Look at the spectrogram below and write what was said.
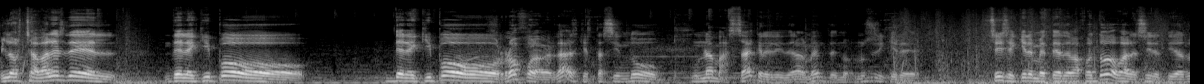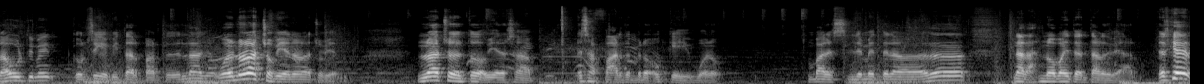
Los chavales del, del equipo del equipo rojo, la verdad Es que está siendo una masacre, literalmente. No, sé si quiere... Sí, se quiere meter debajo de todo Vale, sí, le tiras la ultimate Consigue evitar parte del daño. Bueno, no lo ha hecho bien, no lo ha hecho bien. No lo ha hecho del todo bien esa, esa parte Pero ok, bueno. Vale, si le mete la... Nada, no va a intentar devear Es que,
